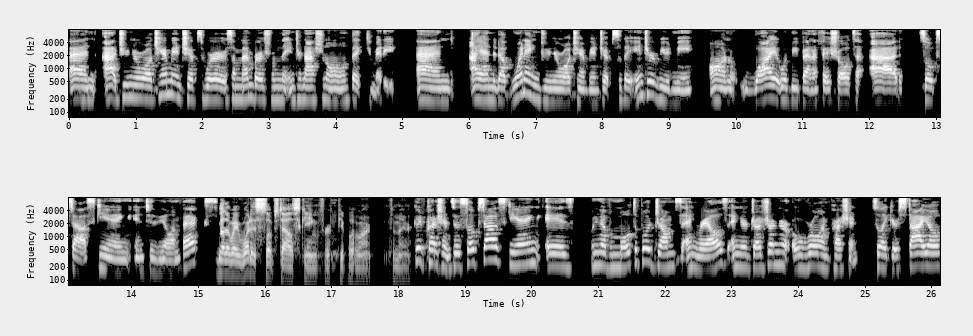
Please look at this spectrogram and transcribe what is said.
And at Junior World Championships were some members from the International Olympic Committee. And I ended up winning Junior World Championships. So they interviewed me on why it would be beneficial to add slopestyle skiing into the Olympics. By the way, what is slopestyle skiing for people who aren't familiar? Good question. So, slopestyle skiing is when you have multiple jumps and rails and you're judged on your overall impression. So, like your style,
